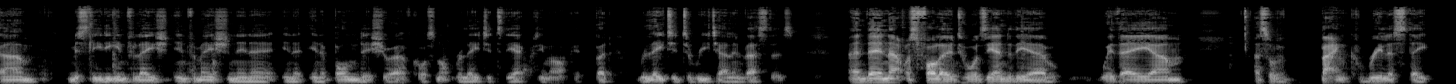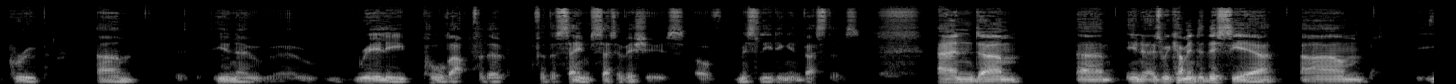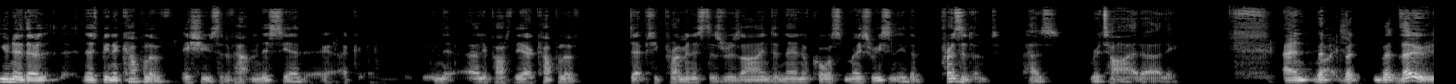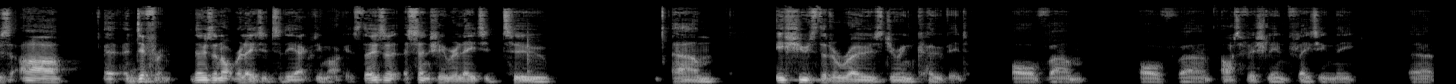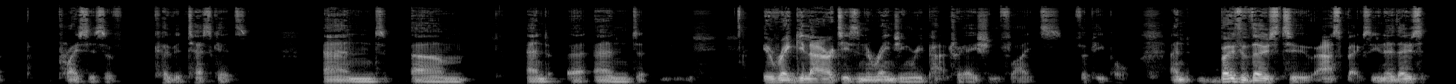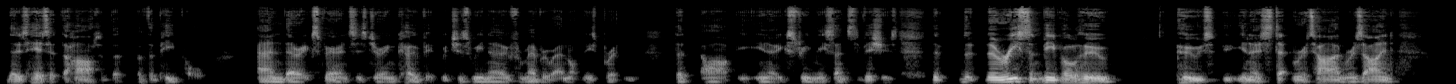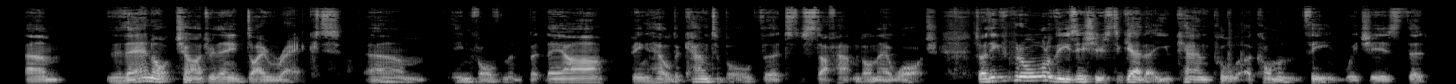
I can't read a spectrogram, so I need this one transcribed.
um, misleading information, information in a, in a in a bond issuer, of course, not related to the equity market, but related to retail investors. And then that was followed towards the end of the year with a um, a sort of bank real estate group, um, you know, really pulled up for the for the same set of issues of misleading investors. And um, um, you know, as we come into this year, um, you know, there there's been a couple of issues that have happened this year. In the early part of the year, a couple of deputy prime ministers resigned, and then, of course, most recently, the president has retired early. And but right. but but those are uh, different. Those are not related to the equity markets. Those are essentially related to um, issues that arose during COVID of um, of um, artificially inflating the uh, prices of COVID test kits and um, and uh, and irregularities in arranging repatriation flights for people. And both of those two aspects, you know, those those hit at the heart of the of the people and their experiences during COVID, which as we know from everywhere, not least Britain, that are, you know, extremely sensitive issues. The the, the recent people who who's you know stepped retired and resigned, um, they're not charged with any direct um, involvement, but they are being held accountable that stuff happened on their watch. So I think if you put all of these issues together, you can pull a common theme, which is that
